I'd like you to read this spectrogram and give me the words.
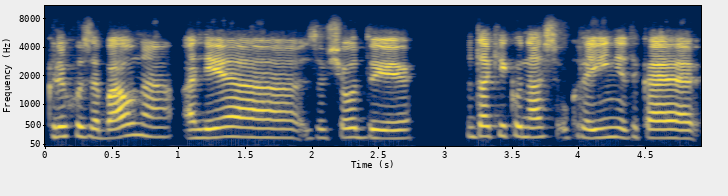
крыху забаўна але заўсёды у Ну, так як у нас у краіне такая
